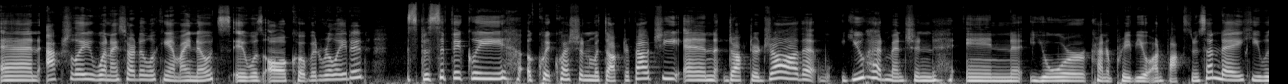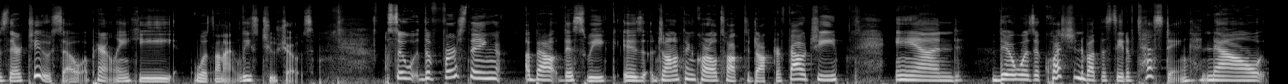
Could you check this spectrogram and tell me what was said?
And actually, when I started looking at my notes, it was all COVID related. specifically a quick question with Dr. Fauci and Dr. Jha that you had mentioned in your kind of preview on Fox News Sunday. He was there too. So apparently he was on at least two shows. So the first thing about this week is Jonathan Karl talked to Dr. Fauci and there was a question about the state of testing. Now,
